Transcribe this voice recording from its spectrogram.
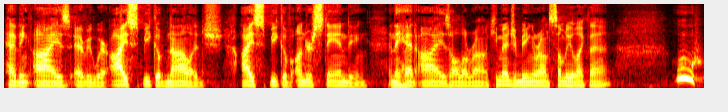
having eyes everywhere. Eyes speak of knowledge, eyes speak of understanding, and they had eyes all around. Can you imagine being around somebody like that? Woo!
